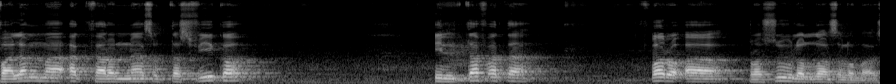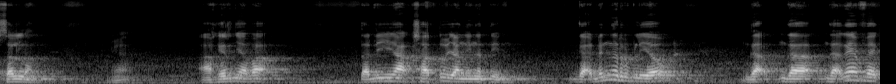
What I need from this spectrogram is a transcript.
falamma aktharan nasu tasfiqa iltafata fara'a Rasulullah sallallahu alaihi wasallam. Ya. akhirnya Pak tadi satu yang ngingetin. Nggak dengar beliau nggak nggak nggak ngefek.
